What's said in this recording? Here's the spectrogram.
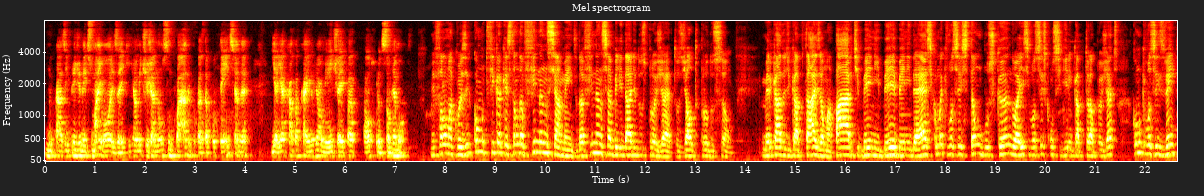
no caso, empreendimentos maiores aí que realmente já não se enquadram por causa da potência, né? E aí acaba caindo realmente aí para autoprodução remota. Me fala uma coisa, como fica a questão do financiamento, da financiabilidade dos projetos de autoprodução? Mercado de capitais é uma parte, BNB, BNDES, como é que vocês estão buscando aí, se vocês conseguirem capturar projetos, como que vocês veem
